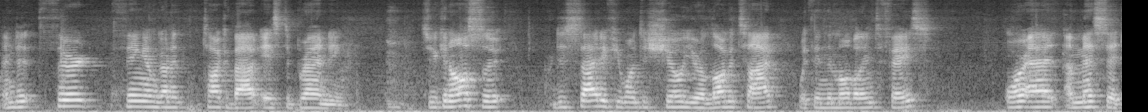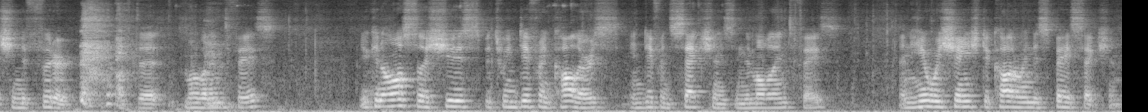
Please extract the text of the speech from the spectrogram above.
And the third thing I'm going to talk about is the branding. So you can also decide if you want to show your logotype within the mobile interface or add a message in the footer of the mobile interface. You can also choose between different colors in different sections in the mobile interface. And here we change the color in the space section.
